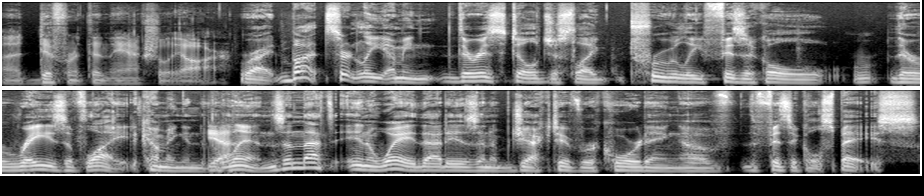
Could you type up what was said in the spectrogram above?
uh, different than they actually are. Right. But certainly, I mean, there is still just like truly physical, there are rays of light coming into Yeah. the lens. And that's, in a way, that is an objective recording of the physical space.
